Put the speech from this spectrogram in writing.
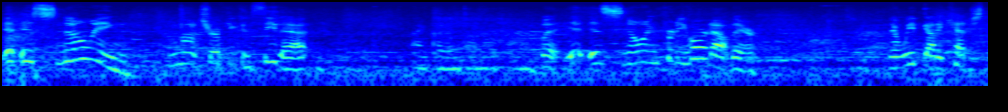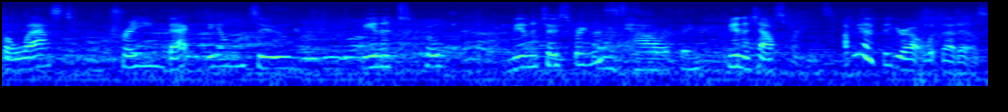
it is snowing. I'm not sure if you can see that, I couldn't tell my but it is snowing pretty hard out there. Now we've got to catch the last train back down to Manitou, Manitou Springs. How I think. Manitou Springs. I'm gonna figure out what that is,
